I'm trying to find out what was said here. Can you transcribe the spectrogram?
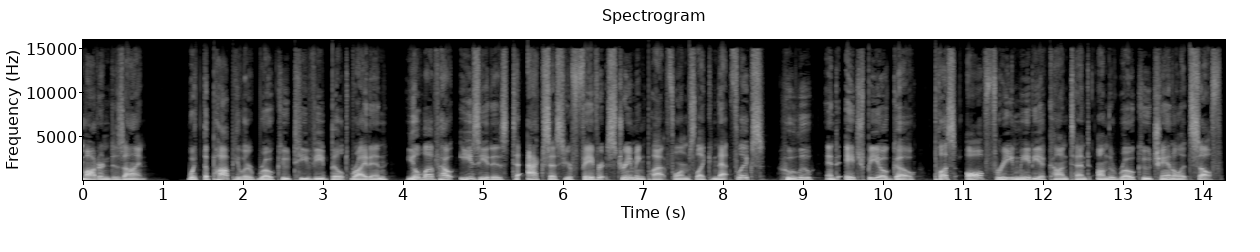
modern design. With the popular Roku TV built right in, you'll love how easy it is to access your favorite streaming platforms like Netflix, Hulu, and HBO Go, plus all free media content on the Roku channel itself.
